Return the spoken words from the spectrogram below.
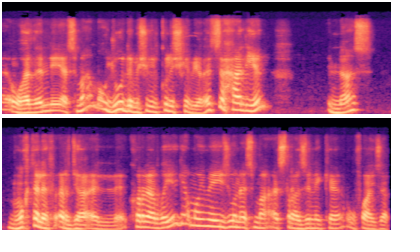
آه، وهذن أسماء موجودة بشكل كلش كبير. هسه حاليا الناس بمختلف أرجاء الكرة الأرضية قاموا يميزون أسماء أسترازينيكا وفايزر.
